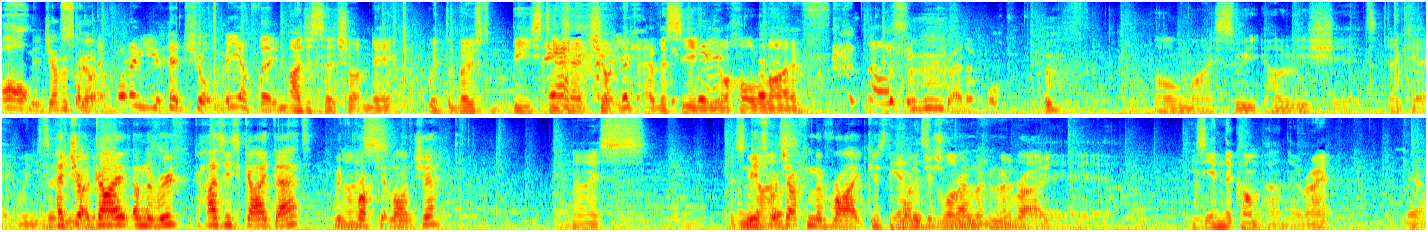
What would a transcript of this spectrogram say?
Oh, Did you have a someone- gun? One of you headshot me, I think. I just headshot Nick with the most beastie Yeah. headshot you've ever seen in your whole life. That was incredible. Oh my sweet holy shit. Okay, we need to. Is that Headshot guy on the roof. Has his guy dead with Nice. rocket launcher. Nice. There's We need to watch out from the right because the yeah, one just one ran from the round- right. Yeah, yeah, yeah, yeah. He's in the compound though, right? Yeah,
